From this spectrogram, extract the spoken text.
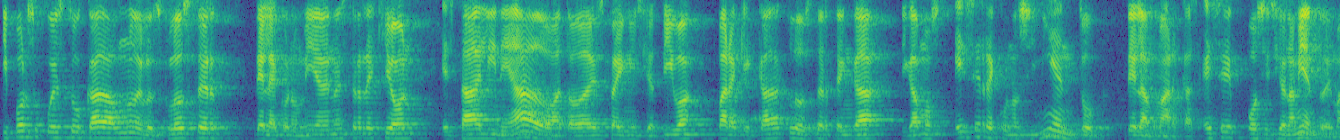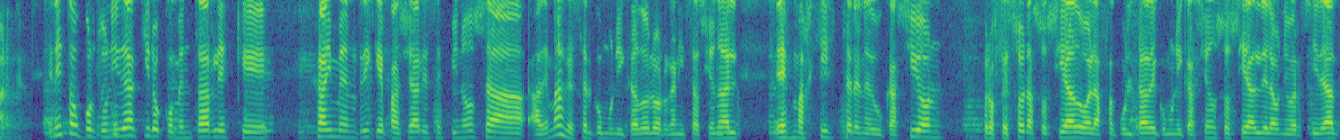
y por supuesto cada uno de los clústeres de la economía de nuestra región está alineado a toda esta iniciativa para que cada clúster tenga, digamos, ese reconocimiento de las marcas, ese posicionamiento de marca. En esta oportunidad quiero comentarles que Jaime Enrique Payares Espinosa, además de ser comunicador organizacional, es magíster en educación, profesor asociado a la Facultad de Comunicación Social de la Universidad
